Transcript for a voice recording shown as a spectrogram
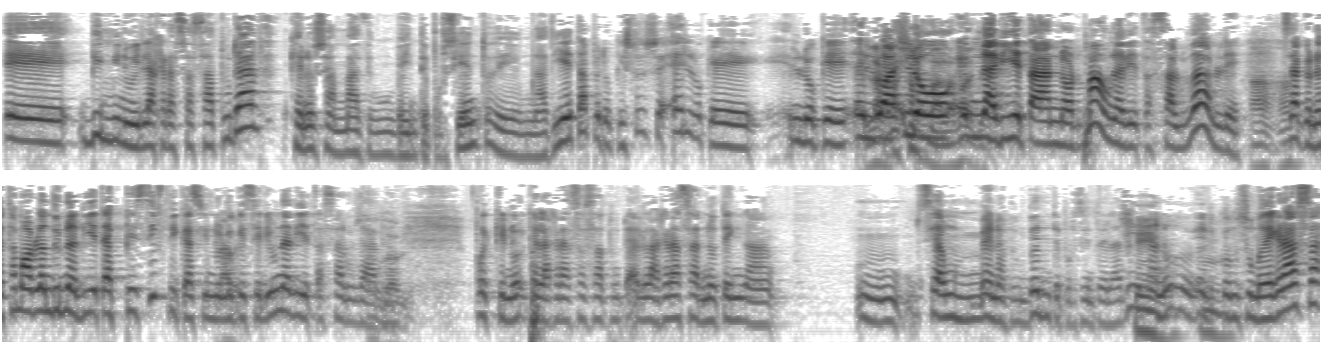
eh, disminuir las grasas saturadas, que no sean más de un 20% de una dieta, pero que eso es, lo que, lo que es lo- una dieta normal, una dieta saludable. Ajá. O sea, que no estamos hablando de una dieta específica, sino Vale. lo que sería una dieta saludable. Saludable. Pues que, no, que las grasas saturadas, las grasas no tengan mm, sea un menos de un 20% de la dieta, Sí. ¿no? El consumo de grasa,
